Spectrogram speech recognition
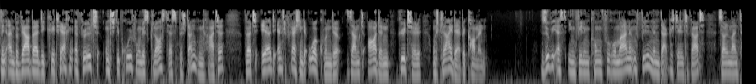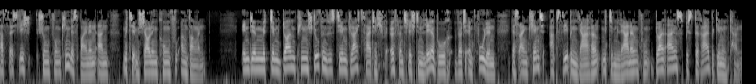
Wenn ein Bewerber die Kriterien erfüllt und die Prüfung des Klosters bestanden hatte, wird er die entsprechende Urkunde samt Orden, Gürtel und Kleider bekommen. So wie es in vielen Kung-Fu-Romanen und Filmen dargestellt wird, soll man tatsächlich schon von Kindesbeinen an mit dem Shaolin Kung-Fu anfangen. In dem mit dem Duanping-Stufensystem gleichzeitig veröffentlichten Lehrbuch wird empfohlen, dass ein Kind ab sieben Jahren mit dem Lernen von Duan 1 bis 3 beginnen kann.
